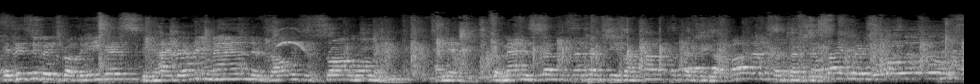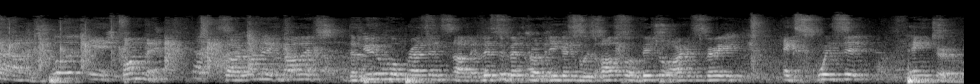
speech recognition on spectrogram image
Elizabeth Rodriguez. Behind every man, there's always a strong woman. And if the man is sometimes she's on top, sometimes she's on bottom, sometimes she's sideways. Put it, ponle. So I want to acknowledge the beautiful presence of Elizabeth Rodriguez, who is also a visual artist, very exquisite painter.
